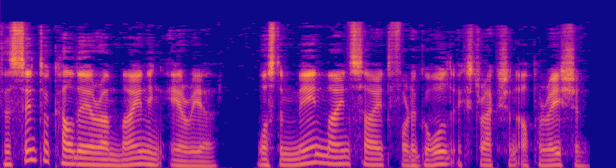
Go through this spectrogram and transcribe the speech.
The Cinto Caldera mining area was the main mine site for the gold extraction operation.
